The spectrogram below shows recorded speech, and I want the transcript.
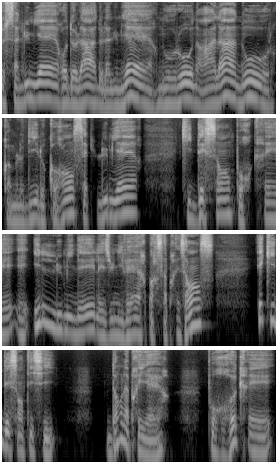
de sa lumière au-delà de la lumière, Nurun ala nur, comme le dit le Coran, cette lumière qui descend pour créer et illuminer les univers par sa présence, et qui descend ici, dans la prière, pour recréer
